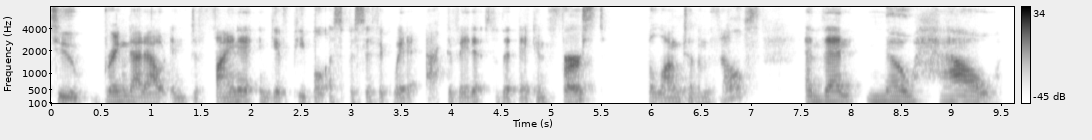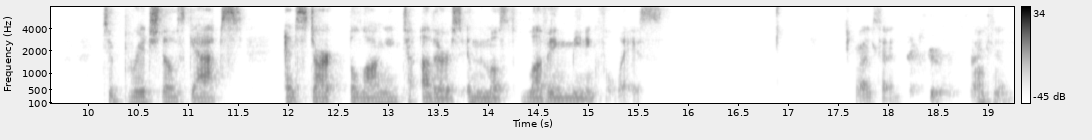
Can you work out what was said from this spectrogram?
to bring that out and define it and give people a specific way to activate it so that they can first belong to themselves and then know how to bridge those gaps and start belonging to others in the most loving, meaningful ways. Well said. Thank you. Awesome.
